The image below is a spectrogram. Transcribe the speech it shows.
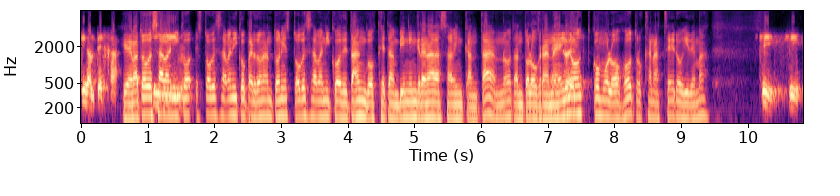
giganteja. Y además todo ese abanico, es todo ese abanico, perdón Antonio, es todo ese abanico de tangos que también en Granada saben cantar, ¿no? Tanto los granaderos como los otros canasteros y demás. Sí, sí,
